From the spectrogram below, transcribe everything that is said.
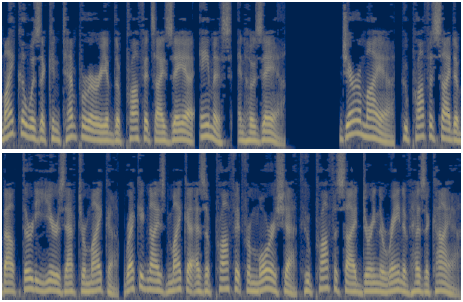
Micah was a contemporary of the prophets Isaiah, Amos, and Hosea. Jeremiah, who prophesied about 30 years after Micah, recognized Micah as a prophet from Moresheth who prophesied during the reign of Hezekiah.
